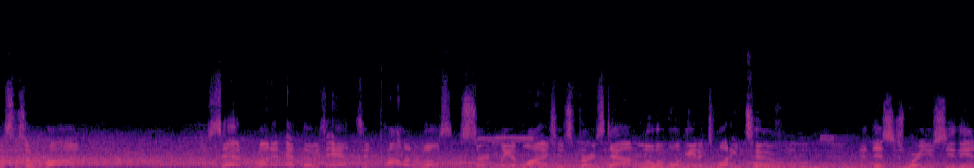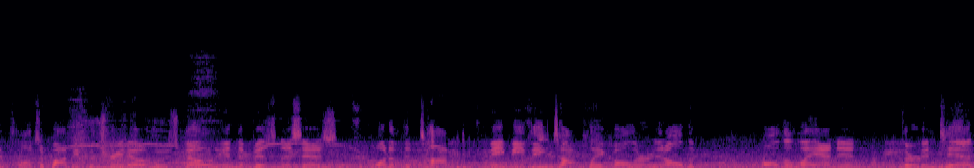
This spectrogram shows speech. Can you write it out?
This is a run. You said run it at those ends, and Colin Wilson certainly obliges. First down, Louisville gain of 22. And this is where you see the influence of Bobby Petrino, who's known in the business as one of the top, maybe the top play caller in all the all the land. In third and 10,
